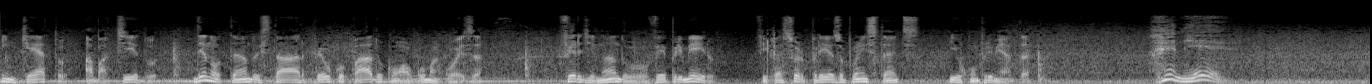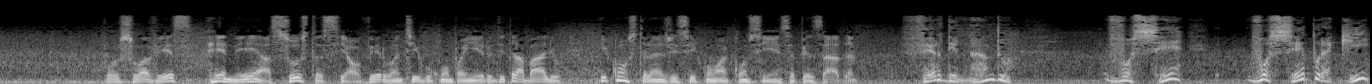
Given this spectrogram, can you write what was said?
inquieto, abatido, denotando estar preocupado com alguma coisa. Ferdinando o vê primeiro, fica surpreso por instantes e o cumprimenta. René, por sua vez, René assusta-se ao ver o antigo companheiro de trabalho e constrange-se com a consciência pesada. Ferdinando? Você? Você por aqui?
